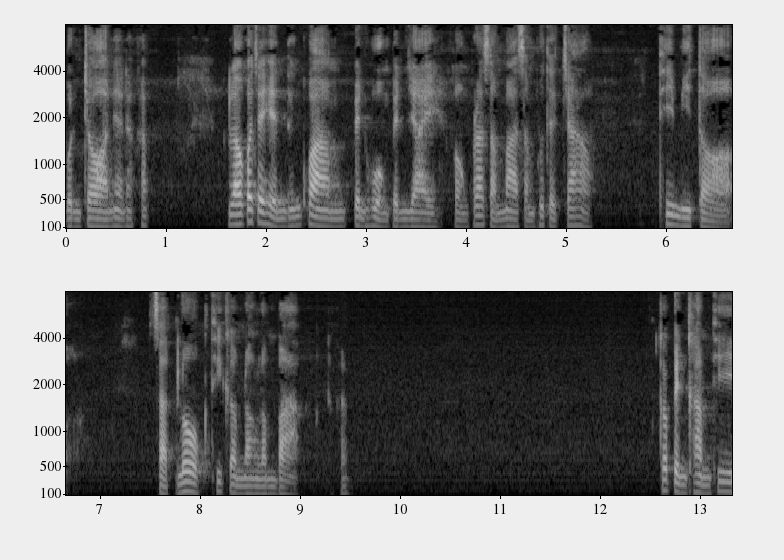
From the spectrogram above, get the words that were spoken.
บนจอเนี่ยนะครับ เราก็จะเห็นถึงความเป็นห่วงเป็นใยของพระสัมมาสัมพุทธเจ้า ที่มีต่อสัตว์โลกที่กำลังลำบากนะครับ ก็เป็นคำที่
